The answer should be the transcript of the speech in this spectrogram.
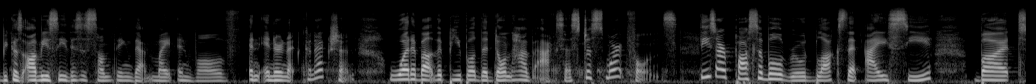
Because obviously this is something that might involve an internet connection. What about the people that don't have access to smartphones? These are possible roadblocks that I see, but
